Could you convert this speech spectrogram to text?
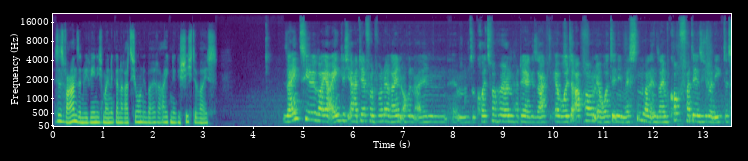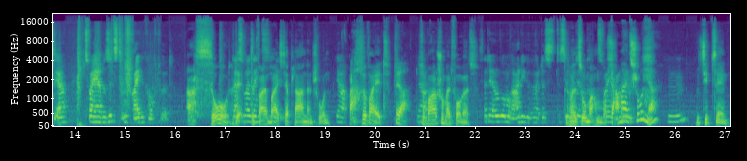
Es ist Wahnsinn, wie wenig meine Generation über ihre eigene Geschichte weiß. Sein Ziel war ja eigentlich, er hat ja von vornherein auch in allen ähm, so Kreuzverhören, hat er ja gesagt, er wollte abhauen, er wollte in den Westen, weil in seinem Kopf hatte er sich überlegt, dass er zwei Jahre sitzt und freigekauft wird. Ach so, Das der, war das war bereits der Plan dann schon. Ja. Ach, so weit. Ja. Ja. So war er schon weit vorwärts. Das hat er irgendwo im Radio gehört, dass, dass Dass man das so machen muss. Damals schon, ja? Mhm. Mit 17.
